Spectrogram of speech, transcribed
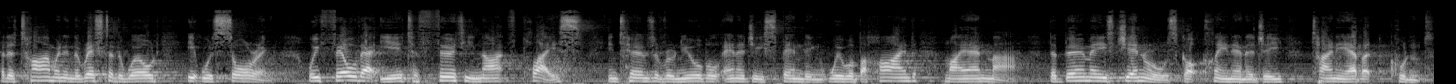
at a time when in the rest of the world it was soaring. We fell that year to 39th place in terms of renewable energy spending. We were behind Myanmar. The Burmese generals got clean energy, Tony Abbott couldn't.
